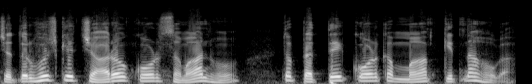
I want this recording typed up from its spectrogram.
चतुर्भुज के चारों कोण समान हो तो प्रत्येक कोण का माप कितना होगा?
